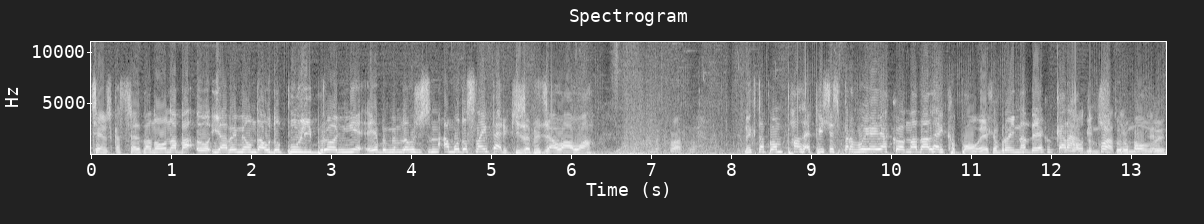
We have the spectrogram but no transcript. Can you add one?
Ciężka strzelba, no ona ba- o, ja bym ją dał do puli broni, nie, ja bym ją dał jeszcze na ammo do snajperki, żeby działała. Dokładnie. No jak ta pompa lepiej się sprawuje jako na daleko, pom- jako broń na, jako karabin No, dokładnie, szturmowy. chłopie.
